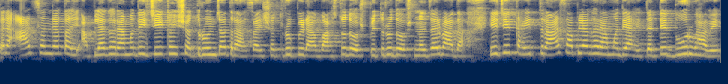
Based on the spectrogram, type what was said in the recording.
तर आज संध्याकाळी आपल्या घरामध्ये जे काही शत्रूंचा त्रास आहे शत्रुपीडा वास्तुदोष पितृदोष नजरबाधा हे जे काही त्रास आपल्या घरामध्ये आहे तर ते दूर व्हावे.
